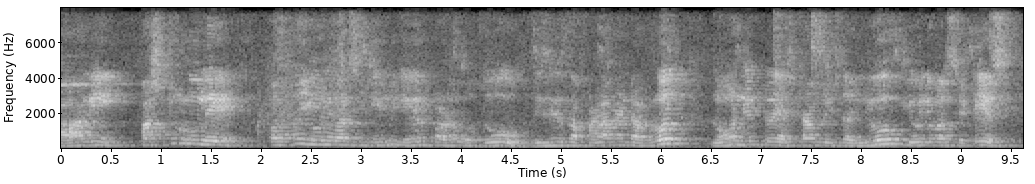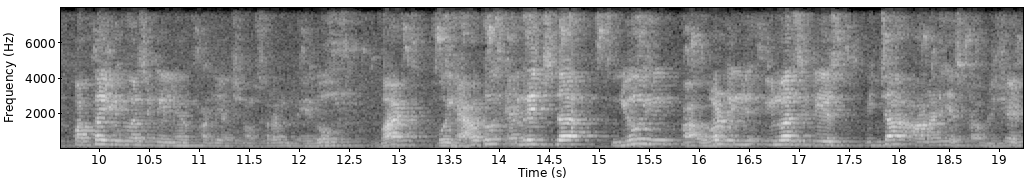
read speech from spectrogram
కానీ ఫస్ట్ రూలే కొత్త యూనివర్సిటీలు ఏర్పడవద్దు. This is the fundamental rule no need to establish the new universities కొత్త యూనివర్సిటీలు ఏర్పాటు చేయాల్సిన అవసరం లేదు. But we have to enrich the new old universities which are already established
